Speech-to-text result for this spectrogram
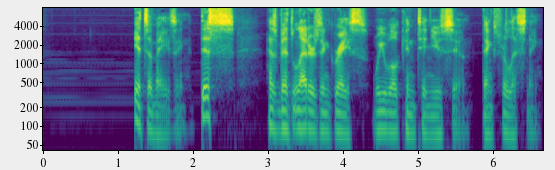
It's amazing. This has been Letters in Grace. We will continue soon. Thanks for listening.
